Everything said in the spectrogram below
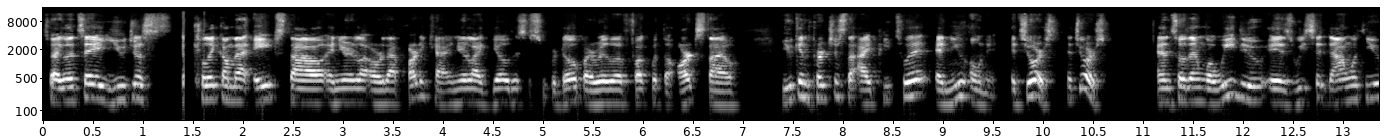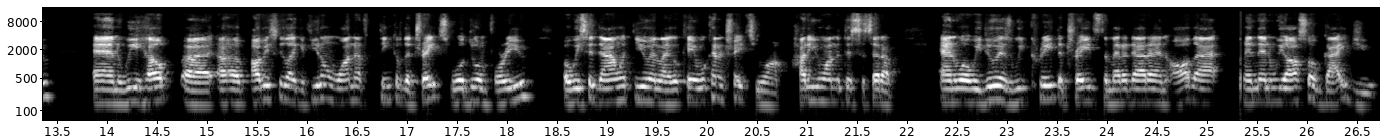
so like let's say you just click on that ape style and you're like, or that party cat, and you're like, yo, this is super dope. I really love fuck with the art style. You can purchase the IP to it and you own it. It's yours. It's yours. And so then what we do is we sit down with you and we help. Uh, uh, obviously, like if you don't want to think of the traits, we'll do them for you. But we sit down with you and like, okay, what kind of traits you want? How do you want this to set up? And what we do is we create the traits, the metadata, and all that, and then we also guide you.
